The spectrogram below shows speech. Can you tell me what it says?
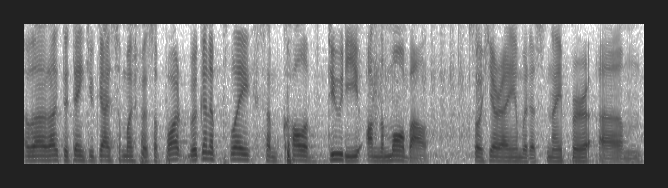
I'd like to thank you guys so much for support. We're gonna play some Call of Duty on the mobile. So here I am with a sniper. Um,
